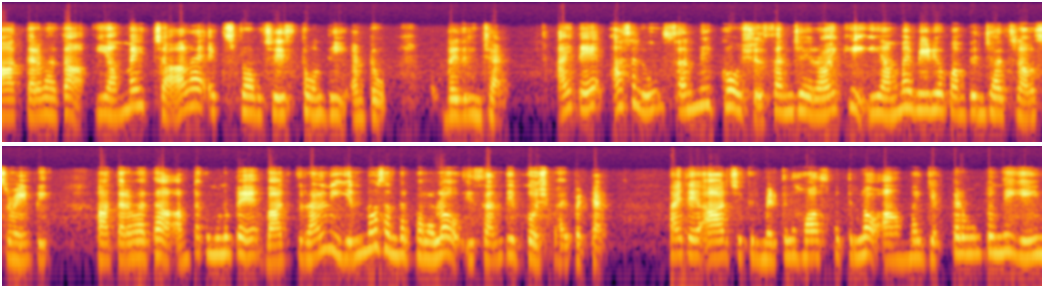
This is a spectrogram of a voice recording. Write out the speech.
ఆ తర్వాత ఈ అమ్మాయి చాలా ఎక్స్ట్రాలు చేస్తోంది అంటూ బెదిరించాడు. అయితే అసలు సందీప్ ఘోష్ సంజయ్ రాయ్కి ఈ అమ్మాయి వీడియో పంపించాల్సిన అవసరం ఏంటి? ఆ తర్వాత అంతకు మునుపే బాధితురాలని ఎన్నో సందర్భాలలో ఈ సందీప్ ఘోష్ భయపెట్టాడు. అయితే ఆర్జికర్ మెడికల్ హాస్పిటల్లో ఆ అమ్మాయి ఎక్కడ ఉంటుంది ఏం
